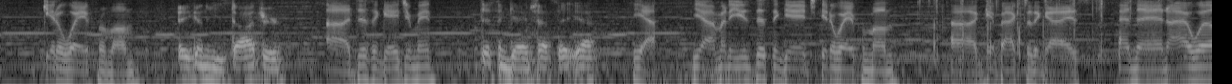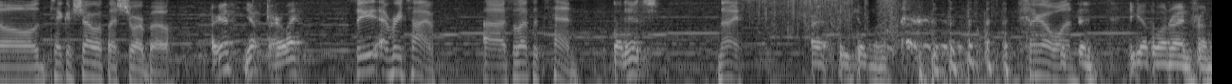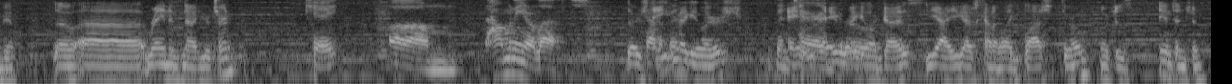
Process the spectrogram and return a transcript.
get away from them. Are you going to use dodge or Uh, disengage, you mean? disengage? That's it. Yeah. Yeah. Yeah, I'm going to use disengage, get away from them, uh, get back to the guys, and then I will take a shot with my short bow. Okay. Yep. Fire away. See, every time. Uh, so that's a 10. That hits. Nice. All right. So you kill one. I got one. Listen, you got the one right in front of you. So, uh, Rain is now your turn. Okay. Um, how many are left? There's it, eight Ben. regulars, Been eight, eight regular guys. Yeah, you guys kind of like blasted through them, which is the intention.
